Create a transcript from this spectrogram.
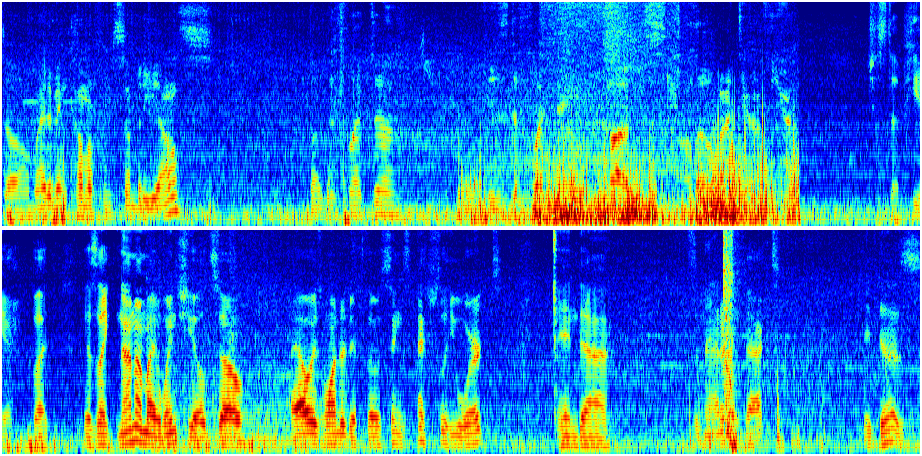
So it might have been coming from somebody else. Bug deflector is deflecting bugs, although not down here, just up here. But there's like none on my windshield, so I always wondered if those things actually worked. And uh, as a matter of fact, it does.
